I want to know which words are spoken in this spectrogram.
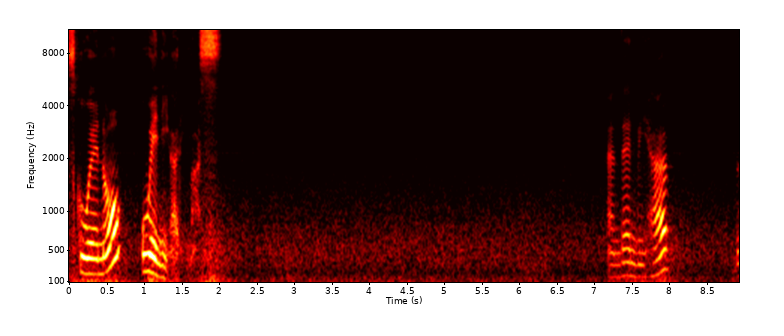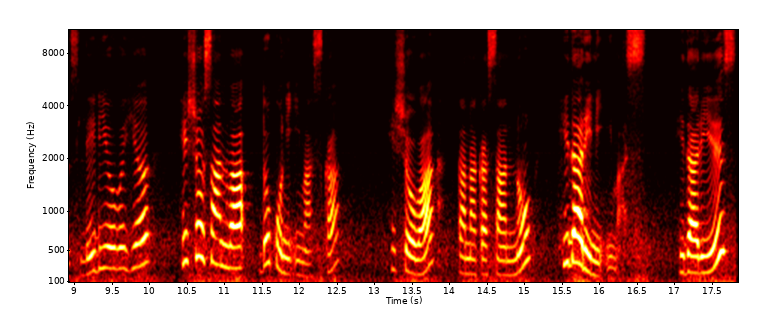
tsukue no ue ni arimasu. And then we have this lady over here. Hisho san wa doko ni imasu ka? Hisho wa Tanaka san no hidari ni imasu. Hidari is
